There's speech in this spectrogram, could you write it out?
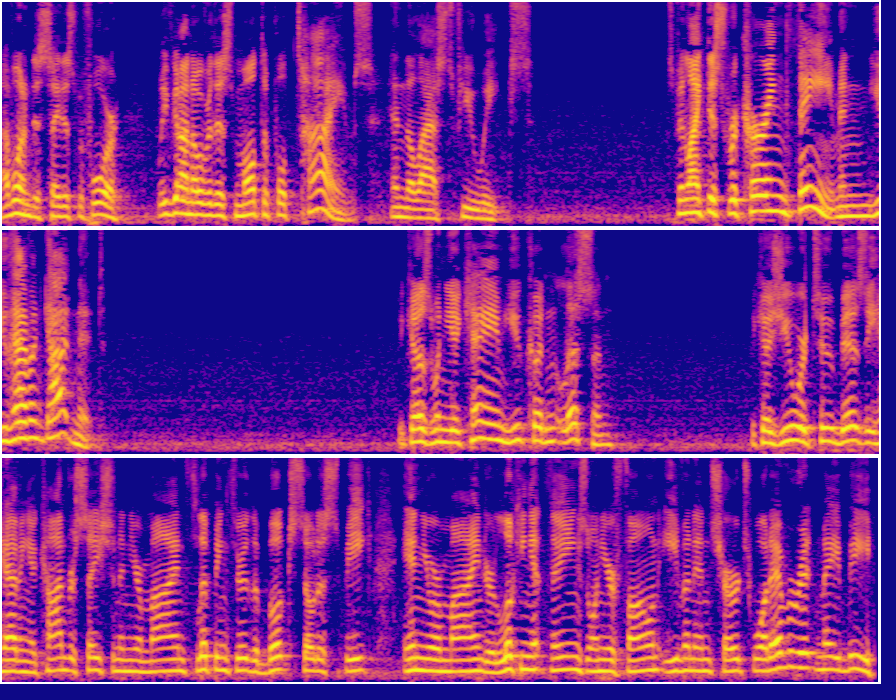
I've wanted to say this before. We've gone over this multiple times in the last few weeks. It's been like this recurring theme, and you haven't gotten it. Because when you came, you couldn't listen because you were too busy having a conversation in your mind, flipping through the books, so to speak, in your mind, or looking at things on your phone, even in church, whatever it may be.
